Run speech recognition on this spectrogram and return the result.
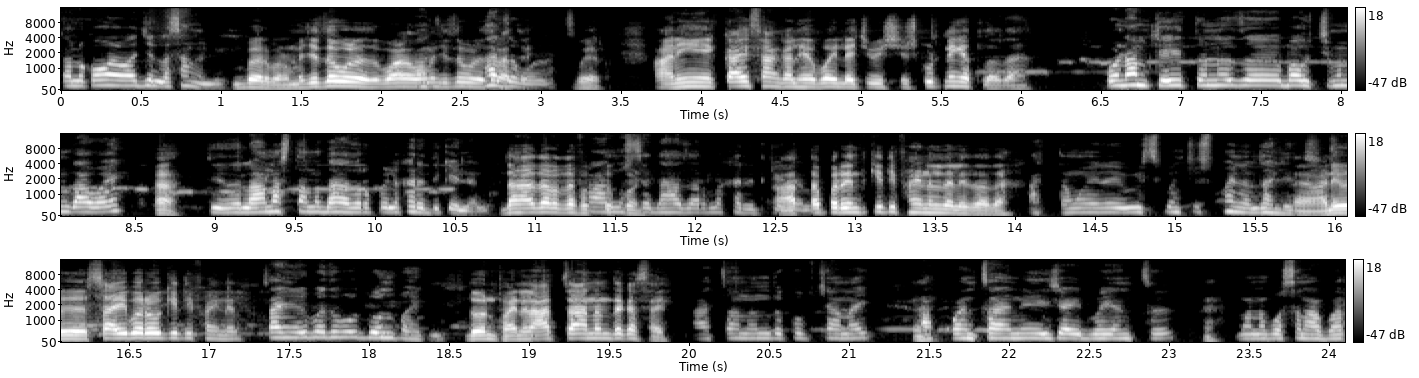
तालुका वाळवा जिल्हा सांगली. बरं बरं. म्हणजे जवळ वाळवा म्हणजे जवळ हा, जवळच. बरं. आणि काय सांगाल ह्या बैलाचे विशेष? कुठने घेतला होता? पण आमच्या इथूनच अं, बाऊची म्हणून गाव आहे. हा. तिथं लहान असताना दहा हजार रुपयाला खरेदी केलेला. दहा हजाराचा हा, फक्त कोण? दहा हजारला खरेदी केलेला. आतापर्यंत किती फायनल झाले दादा? आता म्हणजे वीस पंचवीस फायनल झाले आणि साई बरोबर किती फायनल चांगले बरोबर दोन पाहिजे दोन फायनल आजचा आनंद कसा आहे? आजचा आनंद खूप छान आहे. आप्पांचा आणि शाहिद भाई यांचं मनापासून आभार.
